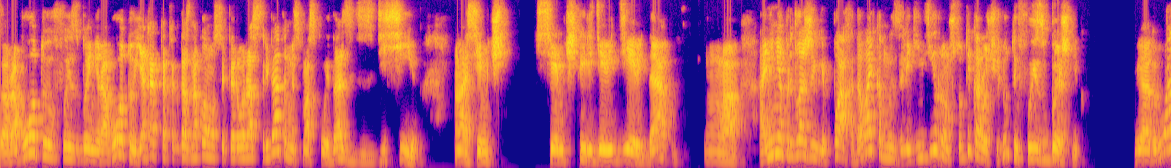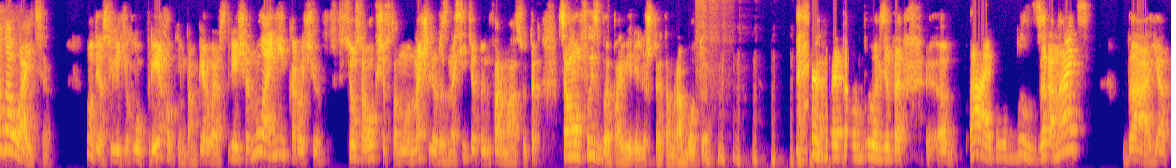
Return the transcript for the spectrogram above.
работаю в ФСБ, не работаю? Я как-то, когда знакомился первый раз с ребятами с Москвы, да, с, с DC а, 7, 7499, да, они мне предложили, Паха, давай-ка мы залегендируем, что ты, короче, лютый ФСБшник. Я говорю, а давайте. Ну, вот я с Великих Луг приехал к ним, там первая встреча. Ну, они, короче, все сообщество, ну, начали разносить эту информацию. Так в самом ФСБ поверили, что я там работаю. Это было где-то... Э, а, это вот был Nights. Да, я,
